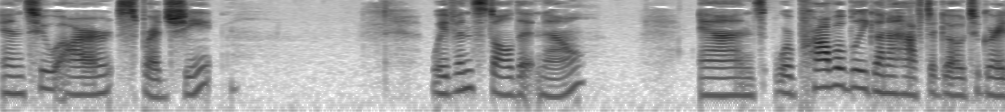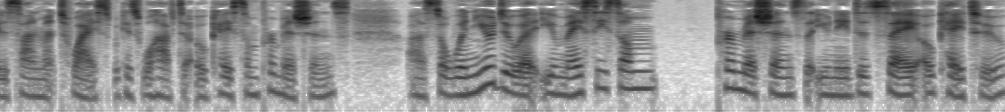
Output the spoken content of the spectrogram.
into our spreadsheet. We've installed it now and we're probably going to have to go to grade assignment twice because we'll have to okay some permissions. Uh, so when you do it, you may see some permissions that you need to say okay to.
